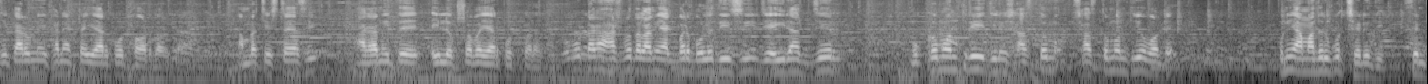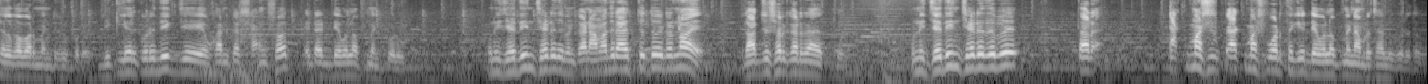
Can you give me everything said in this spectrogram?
যে কারণে এখানে একটা এয়ারপোর্ট হওয়ার দরকার। আমরা চেষ্টায় আছি আগামীতে এই লোকসভা এয়ারপোর্ট করার। গোবরডাঙ্গা হাসপাতাল আমি একবার বলে দিয়েছি যে এই রাজ্যের মুখ্যমন্ত্রী যিনি স্বাস্থ্য, স্বাস্থ্যমন্ত্রীও বটে, উনি আমাদের উপর ছেড়ে দিক সেন্ট্রাল গভর্নমেন্টের উপরে। ডিক্লেয়ার করে দিক যে ওখানকার সাংসদ এটা ডেভেলপমেন্ট করুক। উনি যেদিন ছেড়ে দেবেন, কারণ আমাদের আয়ত্তে তো এটা নয়, রাজ্য সরকারের আয়ত্তে। উনি যেদিন ছেড়ে দেবে, তার এক মাসের এক মাস পর থেকে ডেভেলপমেন্ট আমরা চালু করে দেবো।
